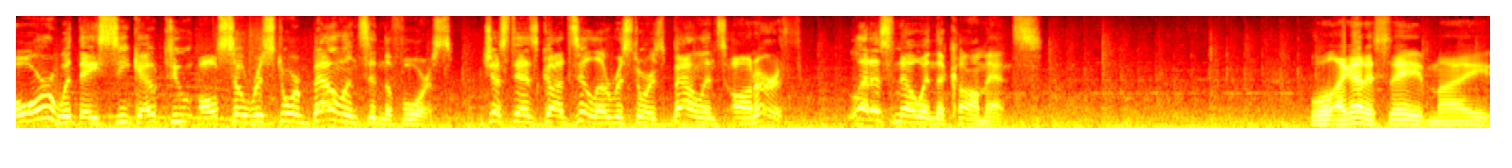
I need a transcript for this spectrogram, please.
Or would they seek out to also restore balance in the force, just as Godzilla restores balance on Earth? Let us know in the comments. Well, I gotta say, my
